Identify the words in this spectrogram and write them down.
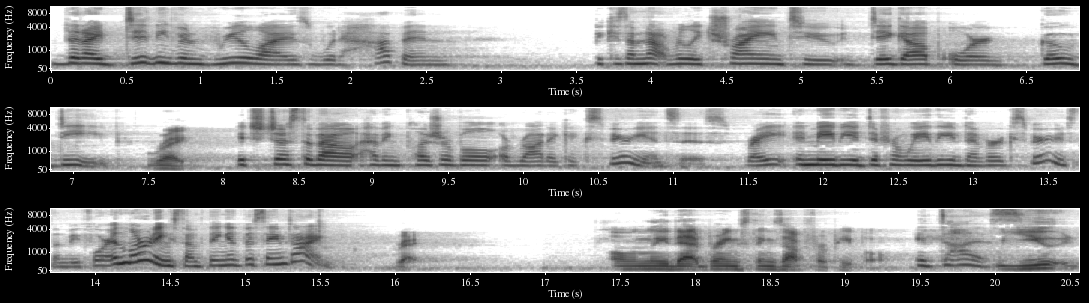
that I didn't even realize would happen because I'm not really trying to dig up or go deep. right. It's just about having pleasurable erotic experiences, right? And maybe a different way that you've never experienced them before and learning something at the same time. Right. Only that brings things up for people. It does. you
